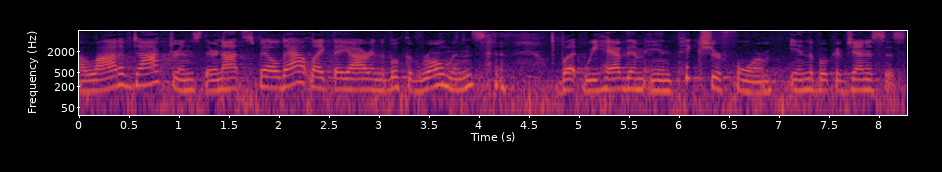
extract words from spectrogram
A lot of doctrines, they're not spelled out like they are in the book of Romans, but we have them in picture form in the book of Genesis.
